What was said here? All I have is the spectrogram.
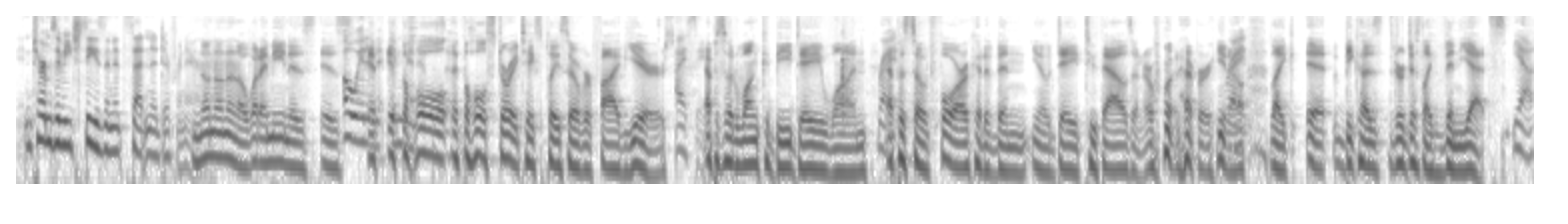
In terms of each season, it's set in a different era. no no no no what i mean is is Oh, in if, if in the whole episode. if the whole story takes place over five years I see. episode one could be day one Right. episode four could have been you know day 2000 or whatever you know Right. like it because they're just like vignettes Yeah.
